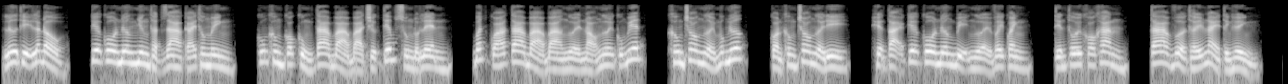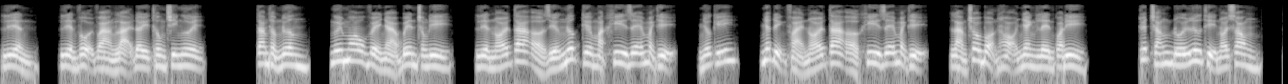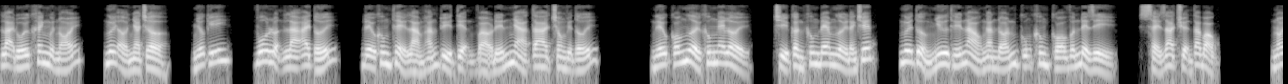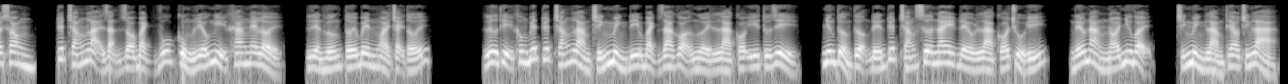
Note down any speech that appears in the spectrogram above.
Lư thị lắc đầu, kia cô nương nhưng thật ra cái thông minh, cũng không có cùng ta bà bà trực tiếp xung đột lên, bất quá ta bà bà người nọ ngươi cũng biết, không cho người múc nước, còn không cho người đi, hiện tại kia cô nương bị người vây quanh, tiến thối khó khăn, ta vừa thấy này tình hình, liền, liền vội vàng lại đây thông chi ngươi. Tam thẩm nương, ngươi mau về nhà bên trong đi, liền nói ta ở giếng nước kia mặt khi dễ mạnh thị, nhớ kỹ, nhất định phải nói ta ở khi dễ mạnh thị, làm cho bọn họ nhanh lên qua đi. Tuyết trắng đối Lưu Thị nói xong, lại đối Khanh Nguyệt nói, ngươi ở nhà chờ, nhớ kỹ, vô luận là ai tới, đều không thể làm hắn tùy tiện vào đến nhà ta trong việc tới. Nếu có người không nghe lời, chỉ cần không đem người đánh chết, ngươi tưởng như thế nào ngăn đón cũng không có vấn đề gì, xảy ra chuyện ta bọc. Nói xong, tuyết trắng lại dặn dò Bạch Vũ cùng Liễu Nghị Khang nghe lời, liền hướng tới bên ngoài chạy tới. Lư thị không biết tuyết trắng làm chính mình đi bạch ra gọi người là có ý tứ gì, nhưng tưởng tượng đến tuyết trắng xưa nay đều là có chủ ý, nếu nàng nói như vậy, chính mình làm theo chính là.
